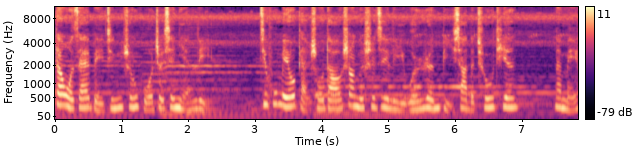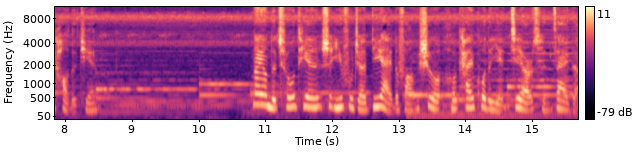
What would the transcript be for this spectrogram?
但我在北京生活这些年里，几乎没有感受到上个世纪里文人笔下的秋天，那美好的天。那样的秋天是依附着低矮的房舍和开阔的眼界而存在的。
